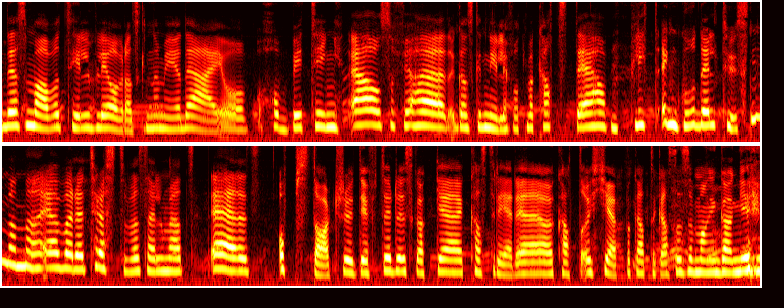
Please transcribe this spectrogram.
Det som av og til blir overraskende mye, det er jo hobbyting. Jeg har også har ganske nylig fått meg katt. Det har blitt en god del tusen, men uh, jeg bare trøster meg selv med at jeg oppstartsutgifter. Du skal ikke kastrere katt og kjøpe kattekasse så mange ganger.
